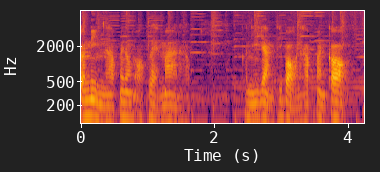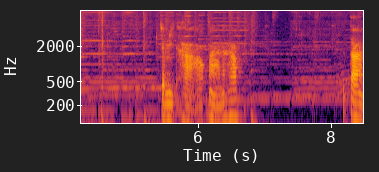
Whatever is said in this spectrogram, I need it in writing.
ก็นิ่มนะครับ ไม่ต้องออกแรงมากนะครับคราวนี้อย่างที่บอกนะครับ มันก็จะมีขาออกมานะครับตั้ง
